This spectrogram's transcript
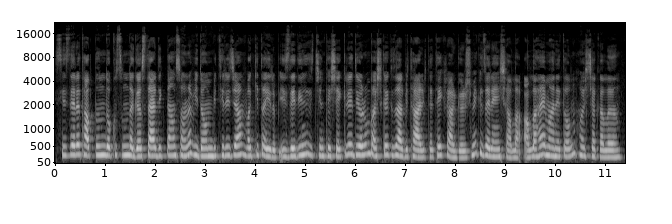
Sizlere tatlının dokusunu da gösterdikten sonra videomu bitireceğim. Vakit ayırıp izlediğiniz için teşekkür ediyorum. Başka güzel bir tarifte tekrar görüşmek üzere inşallah. Allah'a emanet olun. Hoşçakalın.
